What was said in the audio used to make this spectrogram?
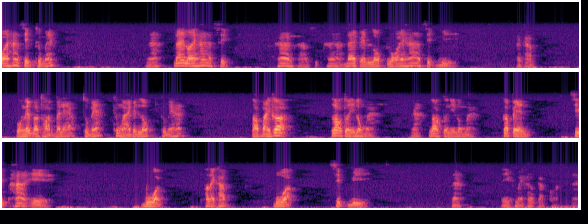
ร้อยห้าสิบถูกไหมนะได้ร้อยห้าสิบห้าสามสิบห้าได้เป็นลบร้อยห้าสิบบีนะครับวงเล็บเราถอดไปแล้วถูกไหมเครื่องหมายเป็นลบถูกไหมฮะต่อไปก็ลอกตัวนี้ลงมานะลอกตัวนี้ลงมา ก็เป็น 15a บวกเท่าไหร่ครับ บวก 10b นะนี่คือหมายเท่ากับก่อนนะ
